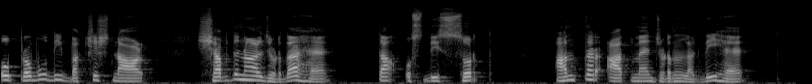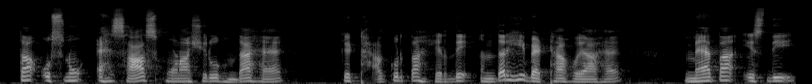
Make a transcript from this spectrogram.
ਉਹ ਪ੍ਰਭੂ ਦੀ ਬਖਸ਼ਿਸ਼ ਨਾਲ ਸ਼ਬਦ ਨਾਲ ਜੁੜਦਾ ਹੈ, ਤਾਂ ਉਸ ਦੀ ਸੁਰਤ ਅੰਤਰ ਆਤਮਾ ਜੁੜਨ ਲੱਗਦੀ ਹੈ, ਤਾਂ ਉਸ ਨੂੰ ਅਹਿਸਾਸ ਹੋਣਾ ਸ਼ੁਰੂ ਹੁੰਦਾ ਹੈ ਕਿ ਠਾਕੁਰ ਤਾਂ ਹਿਰਦੇ ਅੰਦਰ ਹੀ ਬੈਠਾ ਹੋਇਆ ਹੈ। ਮੈਂ ਤਾਂ ਇਸ ਦੀ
